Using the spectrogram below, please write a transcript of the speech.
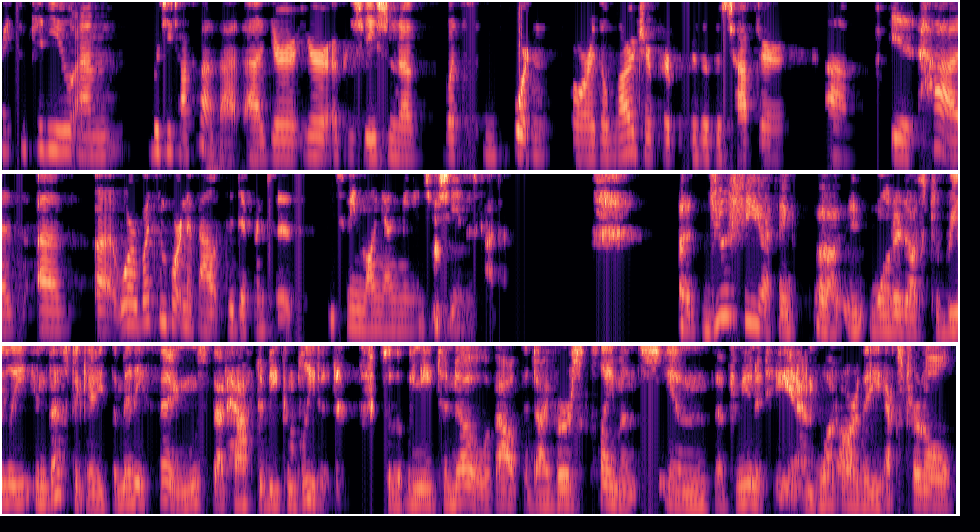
Right. So, can you um, would you talk about that? your your appreciation of what's important for the larger purposes of this chapter um, it has of, uh, or what's important about the differences between Wang Yangming and Zhu Xi in this context? Uh, Zhu Xi, I think, uh, wanted us to really investigate the many things that have to be completed so that we need to know about the diverse claimants in the community and what are the external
